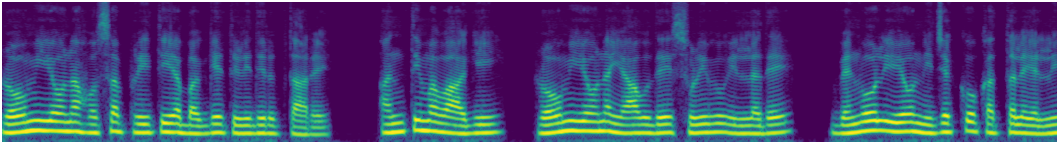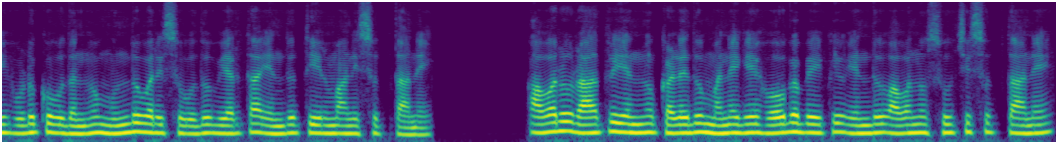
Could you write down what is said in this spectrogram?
ರೋಮಿಯೋನ ಹೊಸ ಪ್ರೀತಿಯ ಬಗ್ಗೆ ತಿಳಿದಿರುತ್ತಾರೆ. ಅಂತಿಮವಾಗಿ, ರೋಮಿಯೋನ ಯಾವುದೇ ಸುಳಿವು ಇಲ್ಲದೆ ಬೆನ್ವೋಲಿಯೋ ನಿಜಕ್ಕೂ ಕತ್ತಲೆಯಲ್ಲಿ ಹುಡುಕುವುದನ್ನು ಮುಂದುವರಿಸುವುದು ವ್ಯರ್ಥ ಎಂದು ತೀರ್ಮಾನಿಸುತ್ತಾನೆ. ಅವರು ರಾತ್ರಿಯನ್ನು ಕಳೆದು ಮನೆಗೆ ಹೋಗಬೇಕು ಎಂದು ಅವನು ಸೂಚಿಸುತ್ತಾನೆ,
